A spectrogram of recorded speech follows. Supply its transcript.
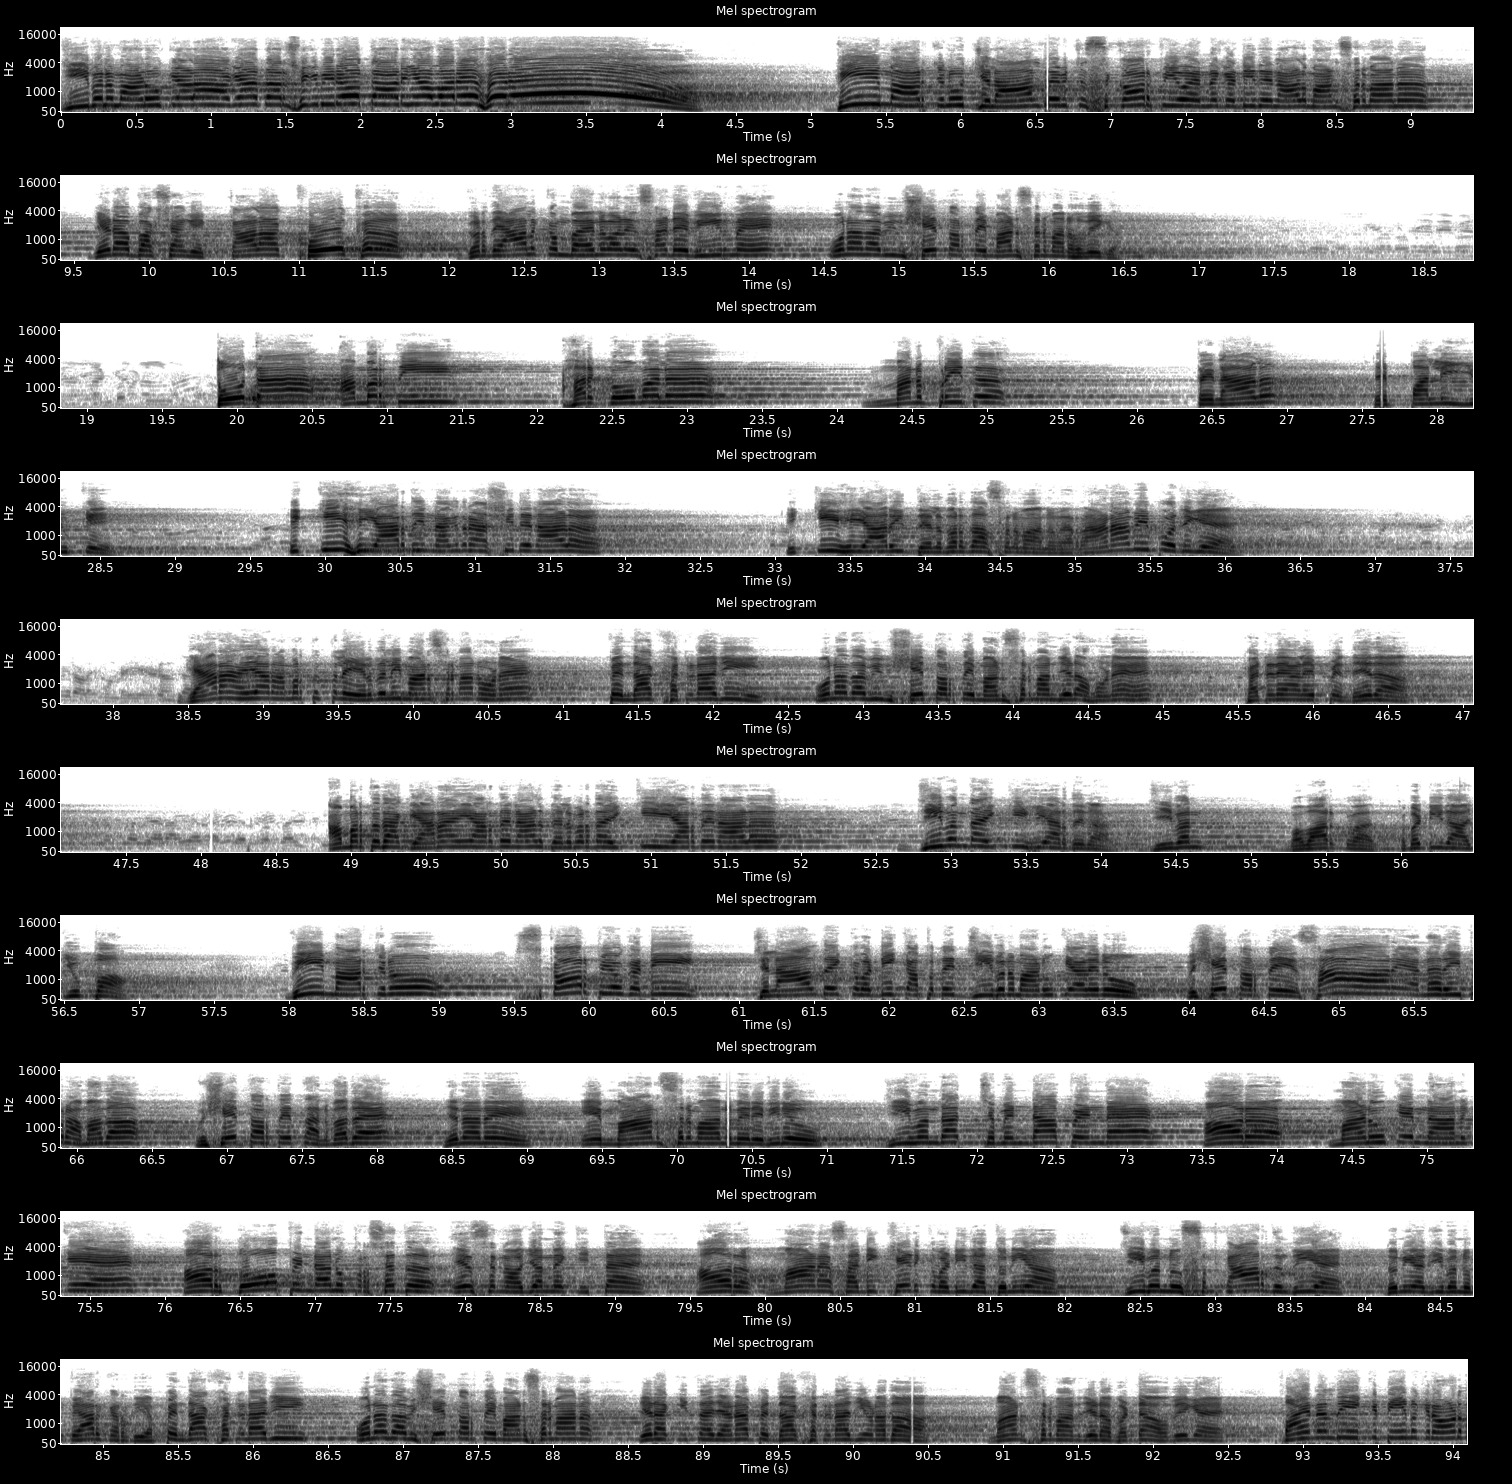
ਜੀਵਨ ਮਾਣੂਕੇ ਵਾਲਾ ਆ ਗਿਆ ਦਰਸ਼ਕ ਵੀਰੋ, ਤਾੜੀਆਂ ਮਾਰੇ ਫਿਰ। 20 ਮਾਰਚ ਨੂੰ ਜਲਾਲ ਦੇ ਵਿੱਚ ਸਕਾਰਪੀਓ ਐਨ ਗੱਡੀ ਦੇ ਨਾਲ ਮਾਨ ਸਨਮਾਨ ਜਿਹੜਾ ਬਖਸ਼ਾਂਗੇ। ਕਾਲਾ ਖੋਖ, ਗੁਰਦਿਆਲ ਕੰਬਾਈਨ ਵਾਲੇ ਸਾਡੇ ਵੀਰ ਨੇ, ਉਹਨਾਂ ਦਾ ਵੀ ਵਿਸ਼ੇਸ਼ ਤੌਰ ਤੇ ਮਾਨ ਸਨਮਾਨ ਹੋਵੇਗਾ। ਤੋਤਾ, ਅਮਰਤੀ, ਹਰਕੋਮਲ, ਮਨਪ੍ਰੀਤ ਤੇ ਨਾਲ ਤੇ ਪਾਲੀ ਯੂਕੇ 21000 ਦੀ ਨਗਦ ਰਾਸ਼ੀ ਦੇ ਨਾਲ 21000 ਹੀ ਦਿਲਵਰ ਦਾ ਸਨਮਾਨ ਹੋਇਆ। ਰਾਣਾ ਵੀ ਪੁੱਜ ਗਿਆ। ਹੈ। 11000 ਅਮਰਤ ਧਲੇਰ ਦੇ ਲਈ ਮਾਨ ਸਨਮਾਨ ਹੋਣਾ ਹੈ। ਭਿੰਦਾ ਖਟੜਾ ਜੀ, ਉਹਨਾਂ ਦਾ ਵੀ ਵਿਸ਼ੇਸ਼ ਤੌਰ ਤੇ ਮਾਨ ਸਨਮਾਨ ਜਿਹੜਾ ਹੋਣਾ ਹੈ, ਖਟੜਿਆਂ ਵਾਲੇ ਭਿੰਦੇ ਦਾ। ਅਮਰਤ ਦਾ 11000 ਦੇ ਨਾਲ ਦਿਲਵਰ ਦਾ 21000 ਦੇ ਨਾਲ, ਜੀਵਨ ਦਾ 21000 ਦੇ ਨਾਲ। ਜੀਵਨ ਮੁਬਾਰਕਬਾਦ। ਕਬੱਡੀ ਦਾ ਅਜੂਬਾ। 20 ਮਾਰਚ ਨੂੰ ਸਕਾਰਪੀਓ ਗੱਡੀ ਜਲਾਲ ਦੇ ਕਬੱਡੀ ਕੱਪ ਤੇ ਜੀਵਨ ਮਾਣੂਕੇ ਵਾਲੇ ਨੂੰ ਵਿਸ਼ੇਸ਼ ਤੌਰ ਤੇ ਸਾਰੇ ਐਨਆਰਆਈ ਭਰਾਵਾਂ ਦਾ ਵਿਸ਼ੇਸ਼ ਤੌਰ ਤੇ ਧੰਨਵਾਦ ਹੈ, ਜਿਨ੍ਹਾਂ ਨੇ ਇਹ ਮਾਣ ਸਨਮਾਨ ਮੇਰੇ ਵੀਰੋ ਜੀਵਨ ਦਾ ਚਮਿੰਡਾ ਪਿੰਡ ਹੈ ਔਰ ਮਾਣੂਕੇ ਨਾਨਕੇ ਹੈ ਔਰ ਦੋ ਪਿੰਡਾਂ ਨੂੰ ਪ੍ਰਸਿੱਧ ਇਸ ਨੌਜਵਾਨ ਨੇ ਕੀਤਾ ਹੈ ਔਰ ਮਾਣ ਹੈ ਸਾਡੀ ਖੇਡ ਕਬੱਡੀ ਦਾ ਦੁਨੀਆ ਜੀਵਨ ਨੂੰ ਸਤਿਕਾਰ ਦਿੰਦੀ ਹੈ, ਦੁਨੀਆ ਜੀਵਨ ਨੂੰ ਪਿਆਰ ਕਰਦੀ ਹੈ। ਭਿੰਦਾ ਖਟੜਾ ਜੀ ਉਹਨਾਂ ਦਾ ਵਿਸ਼ੇਸ਼ ਤੌਰ ਤੇ ਮਾਨ ਸਨਮਾਨ ਜਿਹੜਾ ਕੀਤਾ ਜਾਣਾ ਭਿੰਦਾ ਖਟੜਾ ਜੀ, ਉਹਨਾਂ ਦਾ ਮਾਨ ਸਨਮਾਨ ਜਿਹੜਾ ਵੱਡਾ ਹੋਵੇਗਾ। ਫਾਈਨਲ ਦੀ ਇੱਕ ਟੀਮ ਗਰਾਊਂਡ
